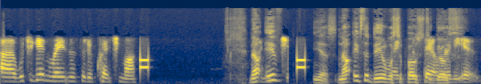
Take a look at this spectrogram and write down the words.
uh, which again raises sort of question marks. Now, if yes, now if the deal was supposed to go. Really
